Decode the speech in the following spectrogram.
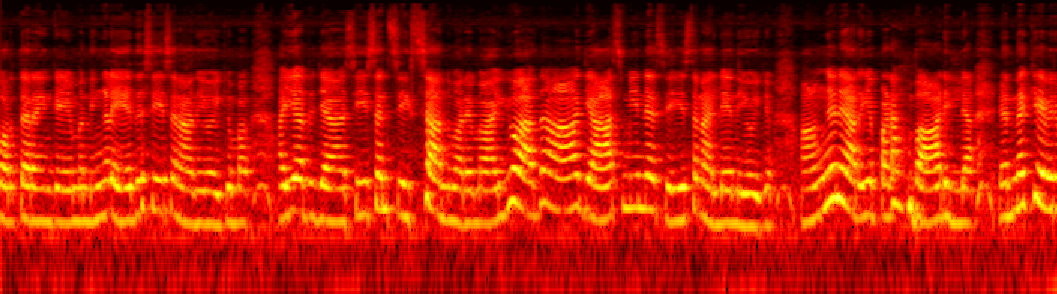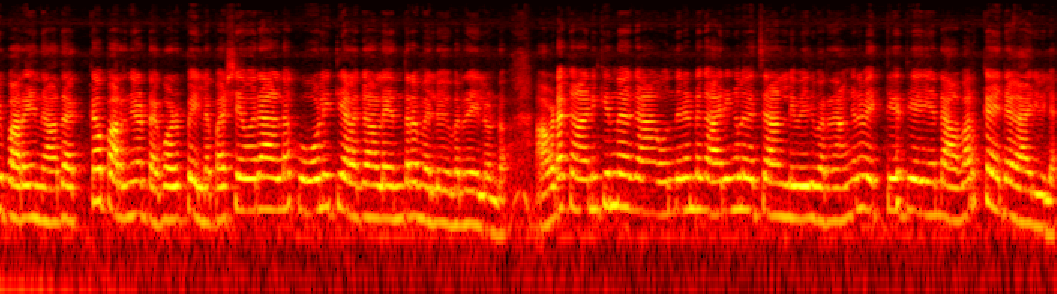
പുറത്തിറങ്ങി കഴിയുമ്പോൾ നിങ്ങൾ ഏത് സീസണാന്ന് ചോദിക്കുമ്പോൾ അയ്യോ അത് സീസൺ സിക്സ് ആന്ന് പറയുമ്പോൾ അയ്യോ അത് ആ ജാസ്മിന്റെ സീസൺ അല്ലേ എന്ന് ചോദിക്കും. അങ്ങനെ അറിയപ്പെടാൻ പാടില്ല. എന്നൊക്കെ ഇവർ പറയുന്നത്. അതൊക്കെ പറഞ്ഞോട്ടെ കുഴപ്പമില്ല. പക്ഷേ ഒരാളുടെ ക്വാളിറ്റി അളക്കാനുള്ള യന്ത്രം വല്ലതും ഇവരുടെ കയ്യിലുണ്ടോ? അവിടെ കാണിക്കുന്ന ഒന്ന് രണ്ട് കാര്യങ്ങൾ വെച്ചാണല്ലോ ഇവർ പറഞ്ഞത്. അങ്ങനെ വ്യക്തിഹത്യ ചെയ്യേണ്ട അവർക്ക് അതിന്റെ കാര്യമില്ല.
